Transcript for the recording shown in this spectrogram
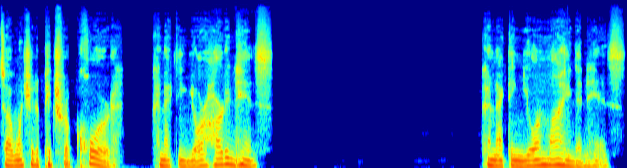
So I want you to picture a cord connecting your heart and his, connecting your mind and his,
